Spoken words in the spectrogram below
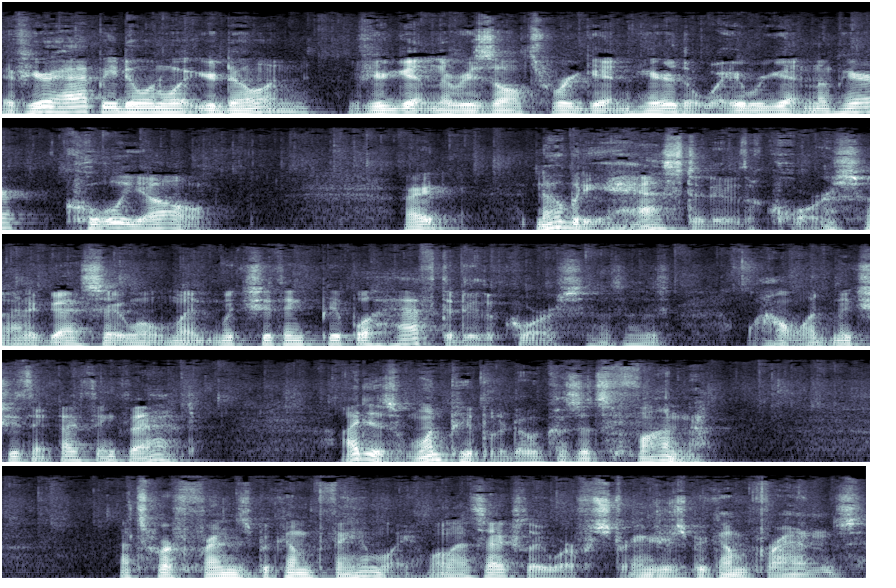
if you're happy doing what you're doing, if you're getting the results we're getting here, the way we're getting them here, cool coolio. Right? Nobody has to do the course. I had a guy say, Well, what makes you think people have to do the course? I says, Wow, what makes you think I think that? I just want people to do it because it's fun. That's where friends become family. Well, that's actually where strangers become friends.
